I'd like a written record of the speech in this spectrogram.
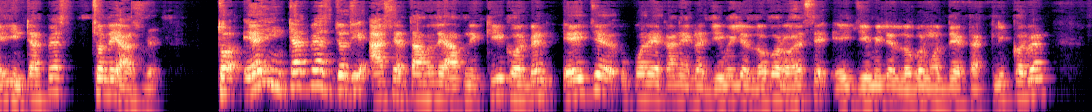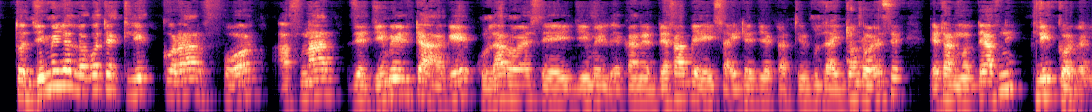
এই ইন্টারফেস চলে আসবে। তো এই ইন্টারফেস যদি আসে, তাহলে আপনি কি করবেন? এই যে উপরে এখানে একটা জিমেইলের লোগো রয়েছে, এই জিমেইলের লোগোর মধ্যে একটা ক্লিক করবেন। তো জিমেইলের লোগোতে ক্লিক করার পর আপনার যে জিমেইলটা আগে খোলা রয়েছে, এই জিমেইল এখানে দেখাবে, এই সাইটে যে একটা ত্রিভুজ আইকন রয়েছে এটার মধ্যে আপনি ক্লিক করবেন।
